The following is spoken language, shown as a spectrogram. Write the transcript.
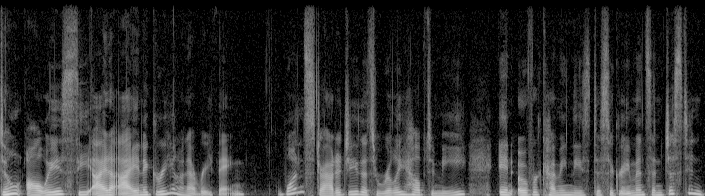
don't always see eye to eye and agree on everything. One strategy that's really helped me in overcoming these disagreements and just in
